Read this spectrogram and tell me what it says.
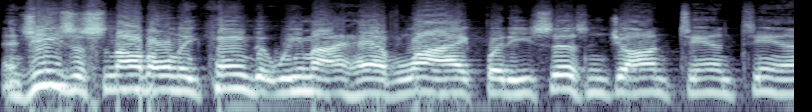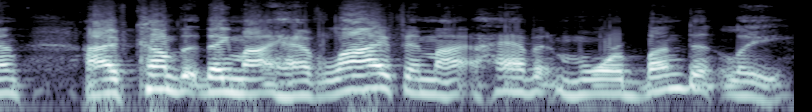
And Jesus not only came that we might have life, but he says in John 10:10, 10, 10, I have come that they might have life and might have it more abundantly.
